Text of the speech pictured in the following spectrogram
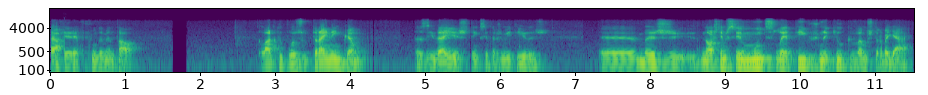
a é fundamental. Claro que depois o treino em campo, as ideias têm que ser transmitidas, Uh, mas nós temos que ser muito seletivos naquilo que vamos trabalhar.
